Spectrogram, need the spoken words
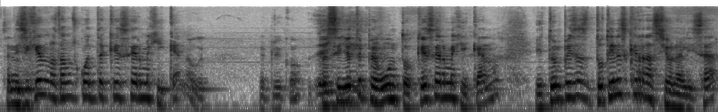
O sea, ni siquiera nos damos cuenta qué es ser mexicano, güey. ¿Me explico? O sea, si yo te pregunto, ¿qué es ser mexicano? Y tú empiezas, tú tienes que racionalizar,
